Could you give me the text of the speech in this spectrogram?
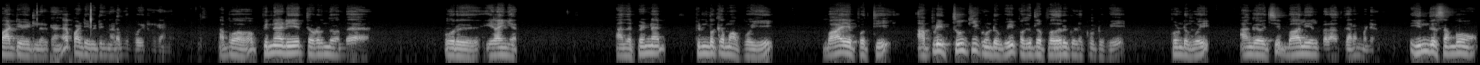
பாட்டி வீட்டில் இருக்காங்க. பாட்டி வீட்டுக்கு நடந்து போயிட்டு இருக்காங்க. அப்போது பின்னாடியே தொடர்ந்து வந்த ஒரு இளைஞர். அந்த பெண்ணை பின்பக்கமாக போய் வாயை பொத்தி அப்படி தூக்கி கொண்டு போய் பக்கத்தில் புதருக்குள்ளே கூட்டு போய் கொண்டு போய் அங்கே வச்சு பாலியல் பலாத்காரம் பண்ணிடுறாங்க இந்த சம்பவம்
